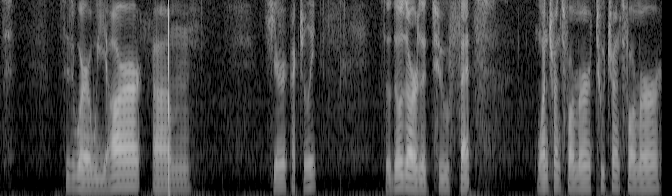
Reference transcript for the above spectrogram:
This is where we are um, here actually. So those are the two FETs, one transformer, two transformer,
